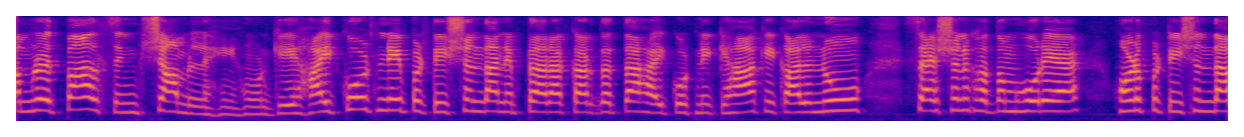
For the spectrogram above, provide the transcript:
ਅਮਰਿਤਪਾਲ ਸਿੰਘ ਸ਼ਾਮਲ ਨਹੀਂ ਹੋਣਗੇ ਹਾਈ ਕੋਰਟ ਨੇ ਪਟੀਸ਼ਨ ਦਾ ਨਿਪਟਾਰਾ ਕਰ ਦਿੱਤਾ ਹਾਈ ਕੋਰਟ ਨੇ ਕਿਹਾ ਕਿ ਕੱਲ ਨੂੰ ਸੈਸ਼ਨ ਖਤਮ ਹੋ ਰਿਹਾ ਹੈ ਹੁਣ ਪਟੀਸ਼ਨ ਦਾ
